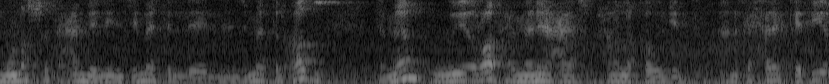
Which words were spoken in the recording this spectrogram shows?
ومنشط عام للإنزيمات الانزيمات الهضم. تمام؟ ورافع مناعة سبحان الله قوي جدا. أنا في حالات كثير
